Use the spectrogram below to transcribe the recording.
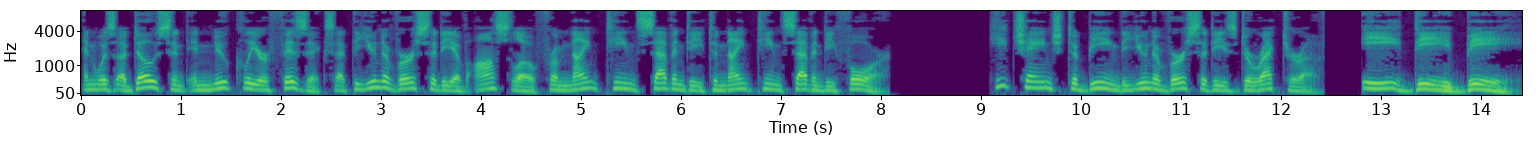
and was a docent in nuclear physics at the University of Oslo from 1970 to 1974. He changed to being the university's director of EDB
